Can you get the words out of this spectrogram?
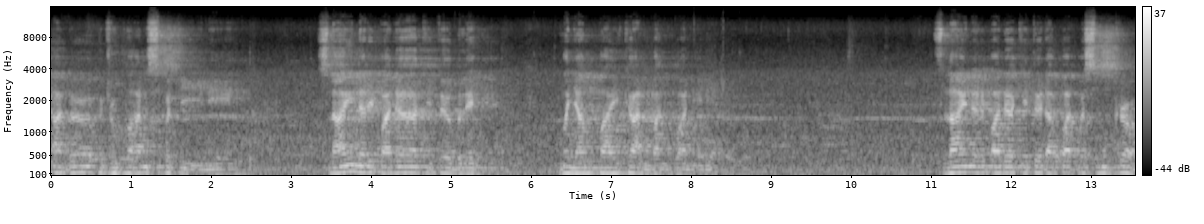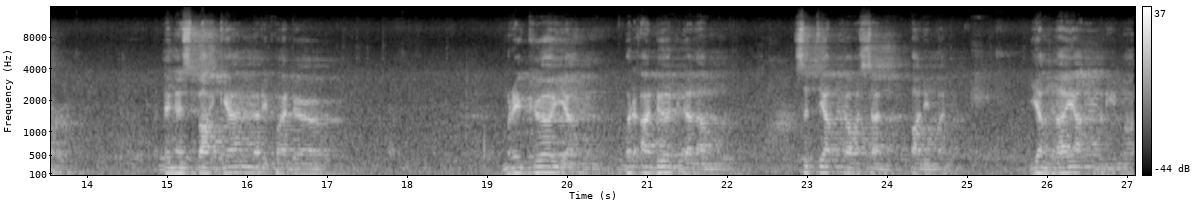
ada perjumpaan seperti ini selain daripada kita boleh menyampaikan bantuan ini selain daripada kita dapat bersemuka dengan sebahagian daripada mereka yang berada di dalam setiap kawasan parlimen yang layak menerima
